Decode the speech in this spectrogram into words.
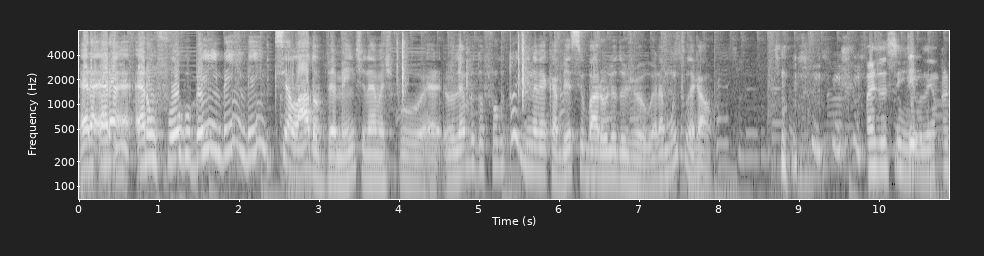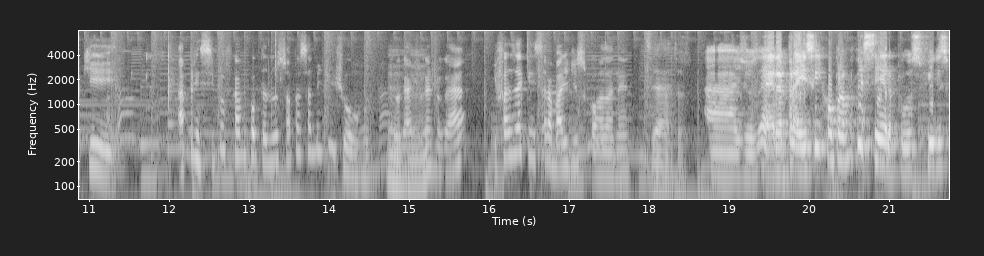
Era, era, era um fogo bem, bem, bem pixelado, obviamente, né? Mas, tipo, é, eu lembro do fogo todinho na minha cabeça e o barulho do jogo. Era muito legal. Mas assim, eu lembro que a princípio eu ficava no computador só pra saber de jogo. Jogar, Uhum. jogar, jogar. E fazer aquele trabalho de escola, né? Certo. Ah, justo. Era pra isso que comprava o PC, era pros filhos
